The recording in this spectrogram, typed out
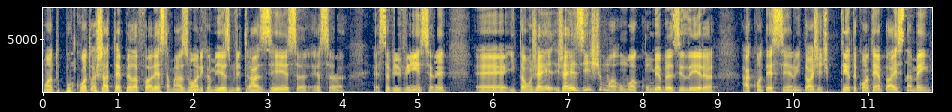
quanto por conta, acho até pela floresta amazônica mesmo, de trazer essa, essa, essa vivência, né? É, então já, já existe uma, uma cúmbia brasileira acontecendo. Então a gente tenta contemplar isso também,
